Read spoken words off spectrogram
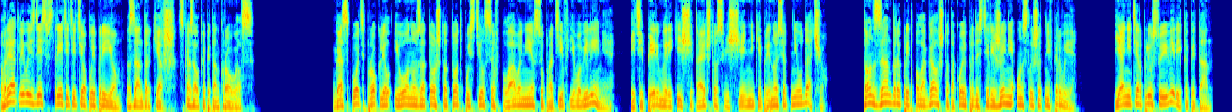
«Вряд ли вы здесь встретите теплый прием, Зандер Керш», — сказал капитан Кроуэллс. Господь проклял Иону за то, что тот пустился в плавание, супротив его веления, и теперь моряки считают, что священники приносят неудачу. Тон Зандера предполагал, что такое предостережение он слышит не впервые. «Я не терплю суеверий, капитан.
